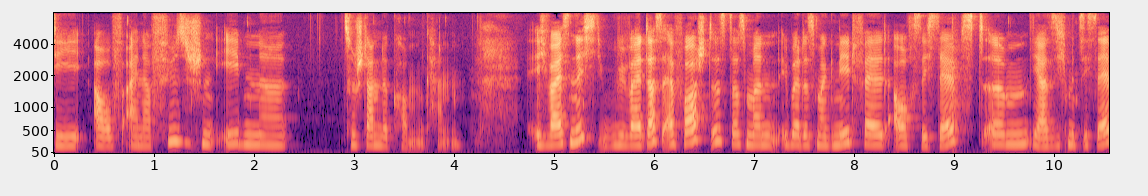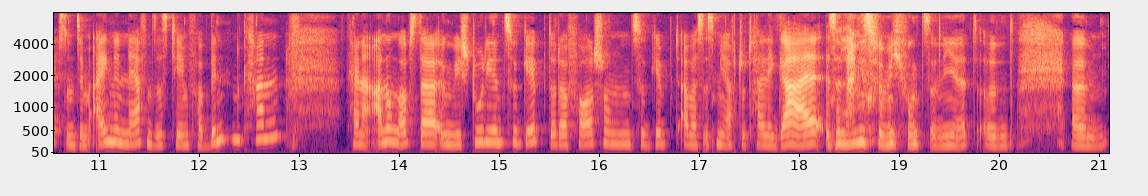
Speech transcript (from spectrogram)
die auf einer physischen Ebene zustande kommen kann. Ich weiß nicht, wie weit das erforscht ist, dass man über das Magnetfeld auch sich selbst, ähm, ja, sich mit sich selbst und dem eigenen Nervensystem verbinden kann keine Ahnung, ob es da irgendwie Studien zu gibt oder Forschungen zu gibt, aber es ist mir auch total egal, solange es für mich funktioniert. Und ähm,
